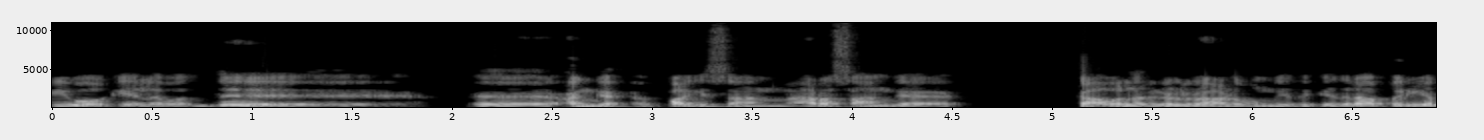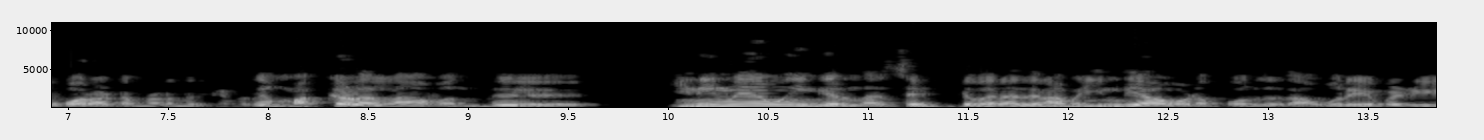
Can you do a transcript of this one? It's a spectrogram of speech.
பிஓகேல வந்து அஹ், அங்க பாகிஸ்தான் அரசாங்க காவலர்கள் ராணுவம் இதுக்கு எதிராக பெரிய போராட்டம் நடந்திருக்கின்றது. மக்கள் எல்லாம் வந்து இனிமேவும் இங்க இருந்தா சரிப்பட்டு வராது. நாம இந்தியாவோட போறதுதான் ஒரே வழி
